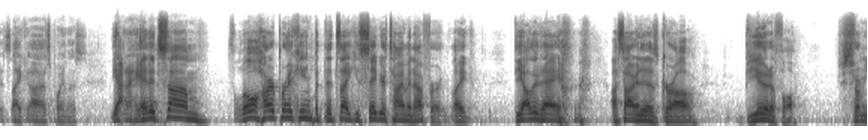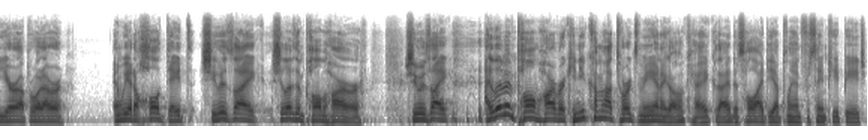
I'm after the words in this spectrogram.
It's like, ah, it's pointless. Yeah, And I and, it's um, it's a little heartbreaking, but it's like you save your time and effort. Like the other day, I was talking to this girl, beautiful, she's from Europe or whatever, and we had a whole date. She was like, she lived in Palm Harbor. She was like, I live in Palm Harbor. Can you come out towards me? And I go, okay, because I had this whole idea planned for St. Pete Beach.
